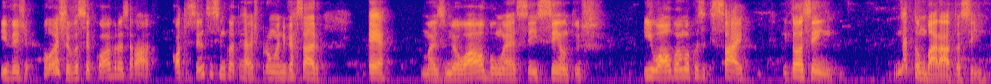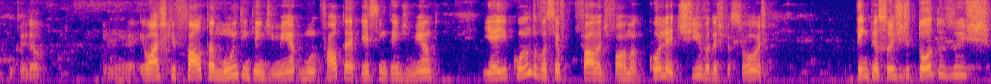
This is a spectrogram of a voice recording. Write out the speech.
e veja, poxa, você cobra, sei lá, 450 reais para um aniversário. É, mas o meu álbum é 600 e o álbum é uma coisa que sai. Então, assim, não é tão barato assim, entendeu? É, eu acho que falta muito entendimento, falta esse entendimento. E aí, quando você fala de forma coletiva das pessoas, tem pessoas de todos os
